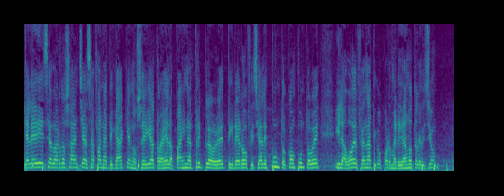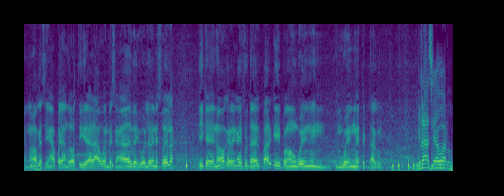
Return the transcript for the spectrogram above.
¿Qué le dice Eduardo Sánchez a esa fanática que nos sigue a través de la página www.tigrerosoficiales.com.b y la voz del fanático por Meridiano Televisión? No, que sigan apoyando a los Tigres de Aragua, en del béisbol de Venezuela y que no, que vengan a disfrutar del parque y pongan un buen, un buen espectáculo. Gracias, Eduardo.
